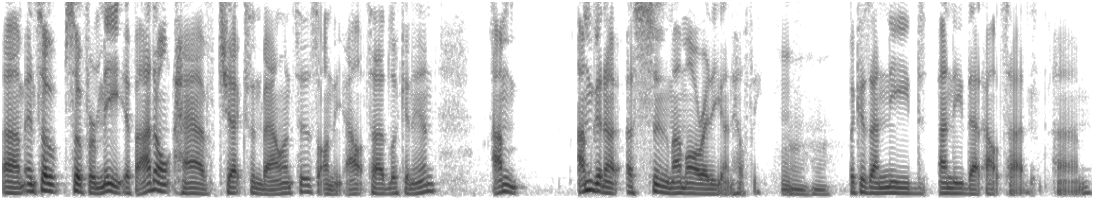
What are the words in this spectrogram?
Um, and so, so for me, if I don't have checks and balances on the outside looking in, I'm I'm gonna assume I'm already unhealthy because I need I need that outside. Um,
